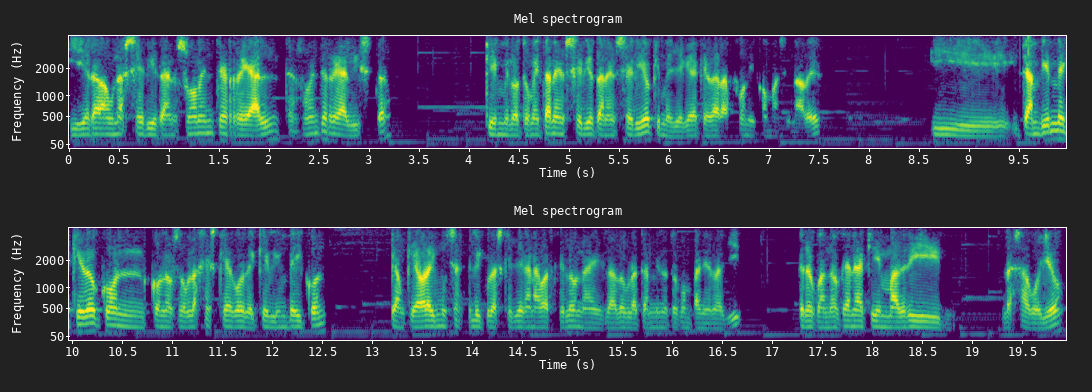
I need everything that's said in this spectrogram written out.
y era una serie tan sumamente real, tan sumamente realista, que me lo tomé tan en serio, tan en serio, que me llegué a quedar afónico más de una vez. Y, también me quedo con, los doblajes que hago de Kevin Bacon, que aunque ahora hay muchas películas que llegan a Barcelona y la dobla también otro compañero allí, pero cuando quedan aquí en Madrid las hago yo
